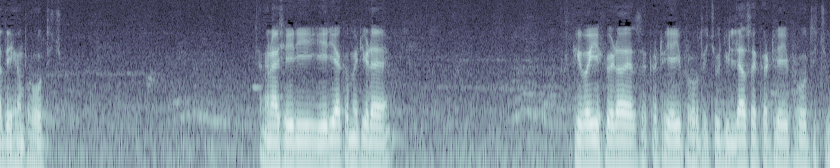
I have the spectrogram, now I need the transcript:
അദ്ദേഹം പ്രവർത്തിച്ചു. ചങ്ങനാശ്ശേരി ഏരിയ കമ്മിറ്റിയുടെ ഡിവൈഎഫ്ഐയുടെ സെക്രട്ടറിയായി പ്രവർത്തിച്ചു ജില്ലാ സെക്രട്ടറിയായി പ്രവർത്തിച്ചു.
